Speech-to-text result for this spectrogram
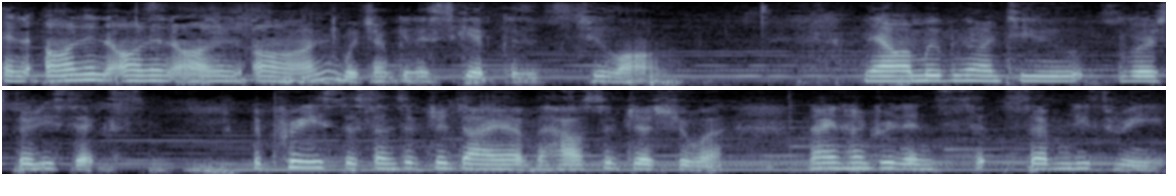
and on and on and on and on, which I'm going to skip because it's too long. Now I'm moving on to verse 36. The priests, the sons of Jedaiah of the house of Jeshua, 973.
